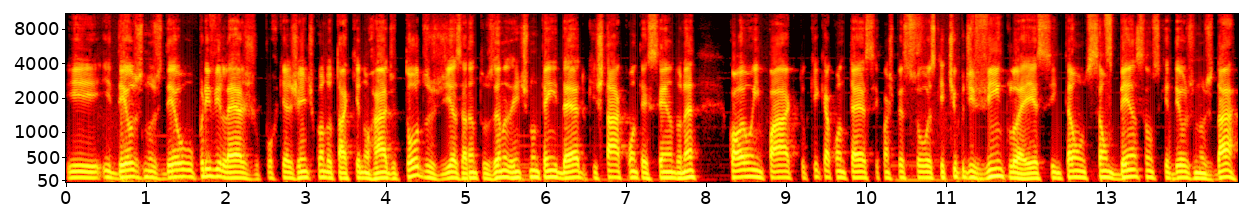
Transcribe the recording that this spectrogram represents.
e, e, Deus nos deu o privilégio, porque a gente, quando está aqui no rádio todos os dias, há tantos anos, a gente não tem ideia do que está acontecendo, né? Qual é o impacto, o que, que acontece com as pessoas, que tipo de vínculo é esse. Então, são bênçãos que Deus nos dá,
